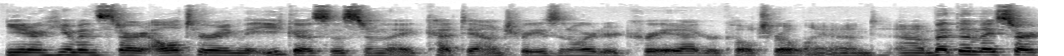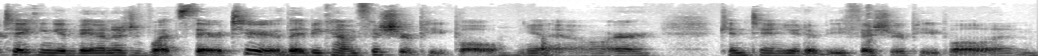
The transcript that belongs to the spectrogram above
you know, humans start altering the ecosystem. They cut down trees in order to create agricultural land. Um, but then they start taking advantage of what's there too. They become fisher people, you know, or continue to be fisher people and,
